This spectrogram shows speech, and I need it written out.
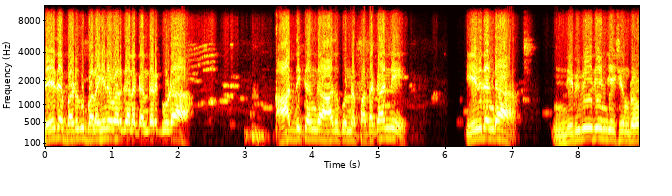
పేద బడుగు బలహీన వర్గాలకు అందరికి కూడా ఆర్థికంగా ఆదుకున్న పథకాన్ని ఏ విధంగా నిర్వీర్యం చేసిండ్రో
